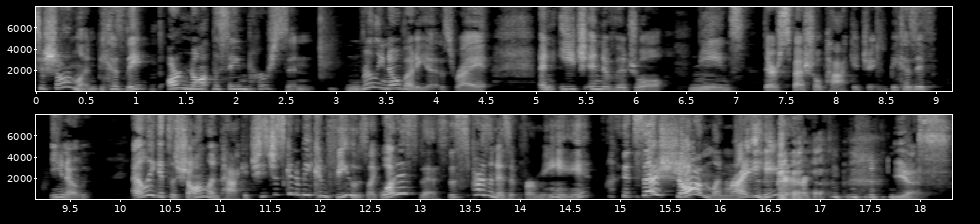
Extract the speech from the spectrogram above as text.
to Seanlin because they are not the same person. Really, nobody is, right? And each individual needs their special packaging because if, you know, Ellie gets a Seanlin package, she's just going to be confused. Like, what is this? This present isn't for me. It says Seanlin right here. yes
